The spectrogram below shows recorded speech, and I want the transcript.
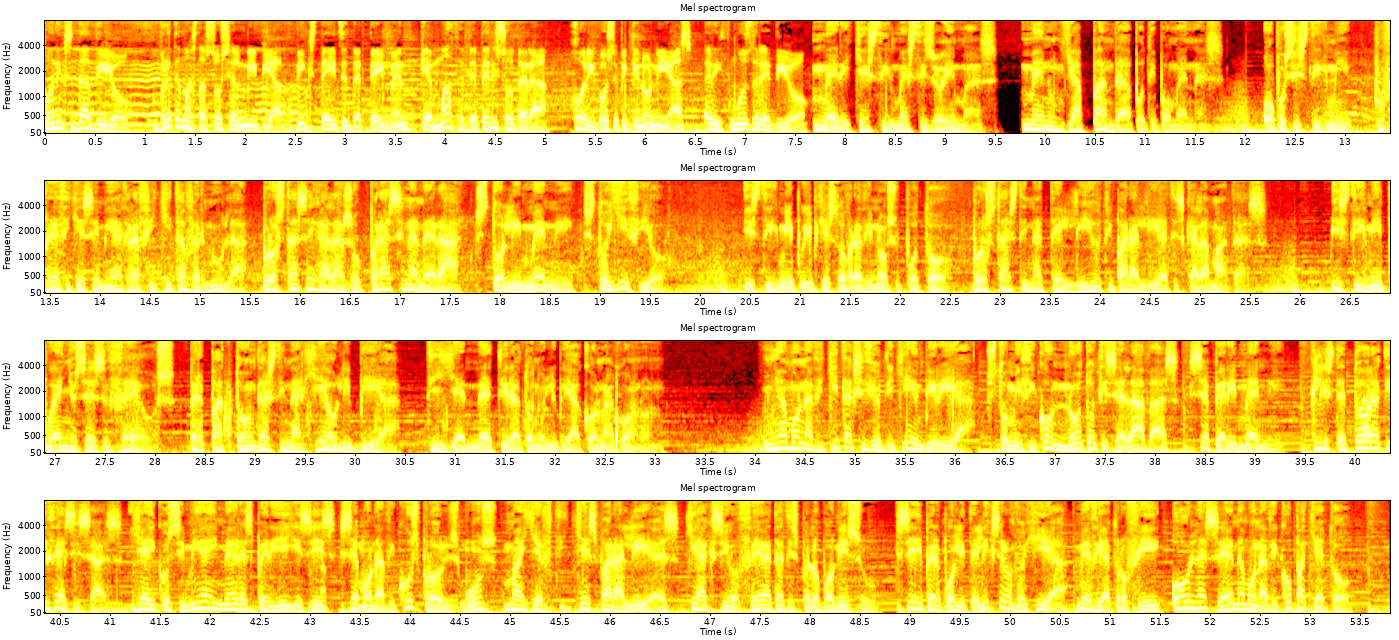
162. Βρείτε μας στα social media Big Stage Entertainment και μάθετε περισσότερα. Χορηγός επικοινωνίας Ρυθμός Radio. Μερικές στιγμές στη ζωή μας μένουν για πάντα αποτυπωμένες. Όπως η στιγμή που βρέθηκε σε μια γραφική ταβερνούλα μπροστά σε γαλαζοπράσινα νερά, στο λιμένι, στο γήθιο. Η στιγμή που ήπιες το βραδινό σου ποτό μπροστά στην ατελείωτη παραλία της Καλαμάτας. Η στιγμή που ένιωσες δέος περπατώντας στην αρχαία Ολυμπία, τη γενέτειρα των Ολυμπιακών Αγώνων. Μια μοναδική ταξιδιωτική εμπειρία στο μυθικό νότο της Ελλάδας σε περιμένει. Κλείστε τώρα τη θέση σας για 21 ημέρες περιήγησης σε μοναδικούς προορισμούς, μαγευτικές παραλίες και αξιοθέατα της Πελοποννήσου. Σε υπερπολιτελή ξενοδοχεία με διατροφή όλα σε ένα μοναδικό πακέτο.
